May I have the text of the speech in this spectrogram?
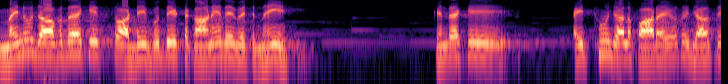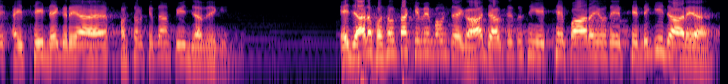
ਮੈਨੂੰ ਜਾਪਦਾ ਕਿ ਤੁਹਾਡੀ ਬੁੱਧੀ ਟਿਕਾਣੇ ਦੇ ਵਿੱਚ ਨਹੀਂ। ਕਹਿੰਦਾ ਕਿ ਇੱਥੋਂ ਜਲ ਪਾ ਰਹੇ ਹੋ ਤੇ ਜਲ ਤੇ ਇੱਥੇ ਹੀ ਡਿੱਗ ਰਿਹਾ ਹੈ, ਫਸਲ ਕਿਦਾਂ ਪੀ ਜਾਵੇਗੀ? ਇਹ ਜਲ ਫਸਲ ਤੱਕ ਕਿਵੇਂ ਪਹੁੰਚੇਗਾ? ਜਲ ਤੇ ਤੁਸੀਂ ਇੱਥੇ ਪਾ ਰਹੇ ਹੋ ਤੇ ਇੱਥੇ ਡਿੱਗੀ ਜਾ ਰਿਹਾ ਹੈ।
